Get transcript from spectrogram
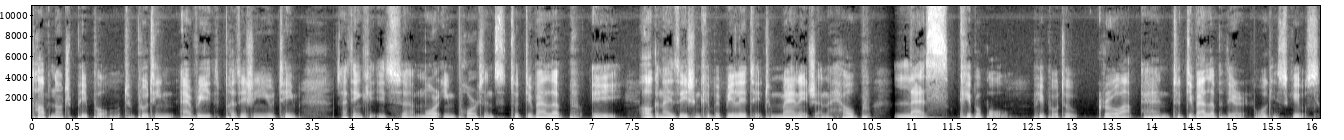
top notch people to put in every position in your team, I think it's uh, more important to develop a organization capability to manage and help less capable people to grow up and to develop their working skills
